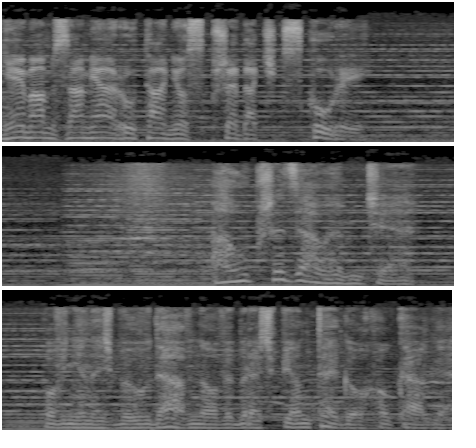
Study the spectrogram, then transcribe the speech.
nie mam zamiaru tanio sprzedać skóry. A uprzedzałem cię. Powinieneś był dawno wybrać piątego Hokage.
